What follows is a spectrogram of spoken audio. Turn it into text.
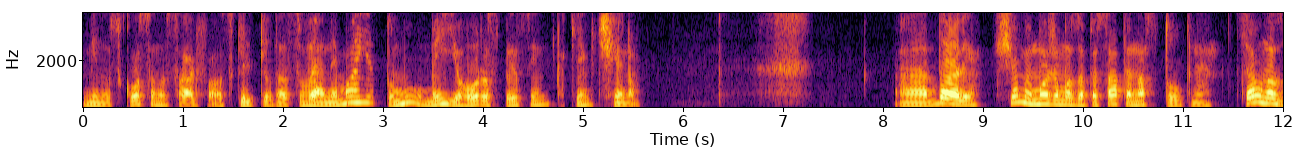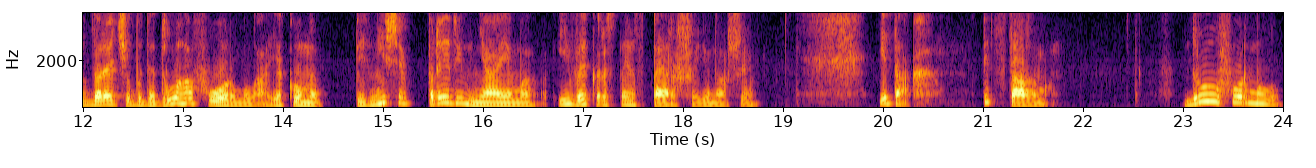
мінус косинус альфа. Оскільки у нас v немає, тому ми його розписуємо таким чином. Далі, що ми можемо записати наступне? Це у нас, до речі, буде друга формула, яку ми пізніше прирівняємо і використаємо з першою нашою. І так, підставимо другу формулу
